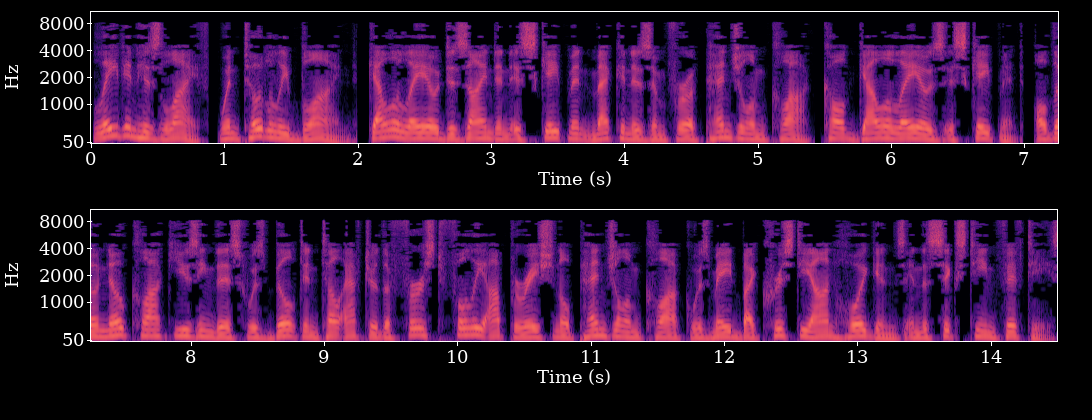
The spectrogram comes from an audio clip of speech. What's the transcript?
Late in his life, when totally blind, Galileo designed an escapement mechanism for a pendulum clock called Galileo's escapement, although no clock using this was built until after the first fully operational pendulum clock was made by Christiaan Huygens in the 1650s.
